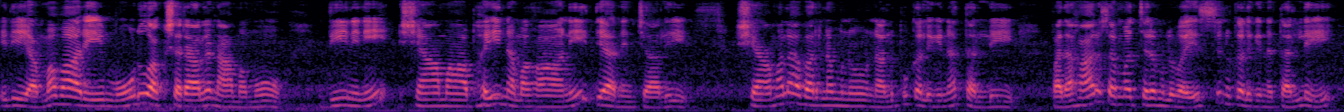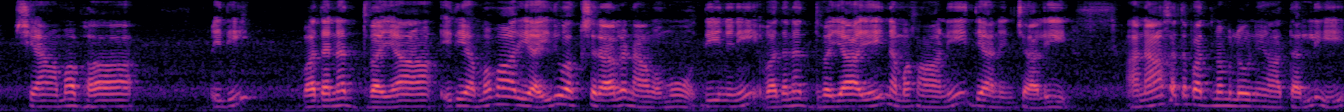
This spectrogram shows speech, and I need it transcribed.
ఇది అమ్మవారి మూడు అక్షరాల నామము. దీనిని శ్యామాభై నమ అని ధ్యానించాలి. శ్యామల వర్ణమును నలుపు కలిగిన తల్లి పదహారు సంవత్సరముల వయస్సును కలిగిన తల్లి శ్యామభ. ఇది వదనద్వయ. ఇది అమ్మవారి ఐదు అక్షరాల నామము. దీనిని వదనద్వయాయై నమః అని ధ్యానించాలి. అనాహత పద్మములోని ఆ తల్లి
